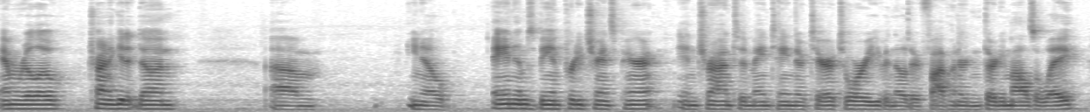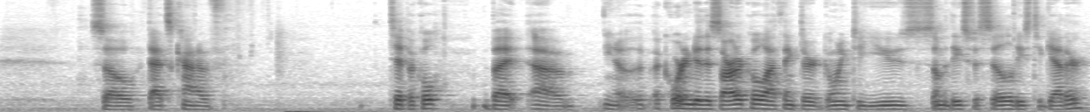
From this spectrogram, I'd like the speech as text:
Amarillo, trying to get it done. Um, you know, a&M's being pretty transparent in trying to maintain their territory, even though they're 530 miles away. So that's kind of typical. But um, you know, according to this article, I think they're going to use some of these facilities together.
